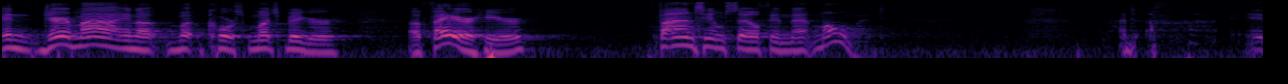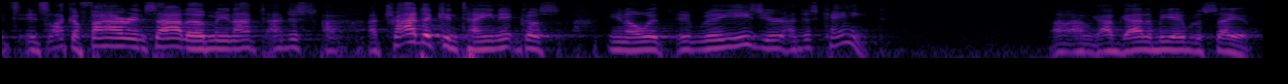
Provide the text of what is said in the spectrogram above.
And Jeremiah, in a, of course, much bigger affair here, finds himself in that moment. It's, it's like a fire inside of me, and I, I just, I, I tried to contain it because, you know, it, it would be easier. I just can't. I've, I've got to be able to say it.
